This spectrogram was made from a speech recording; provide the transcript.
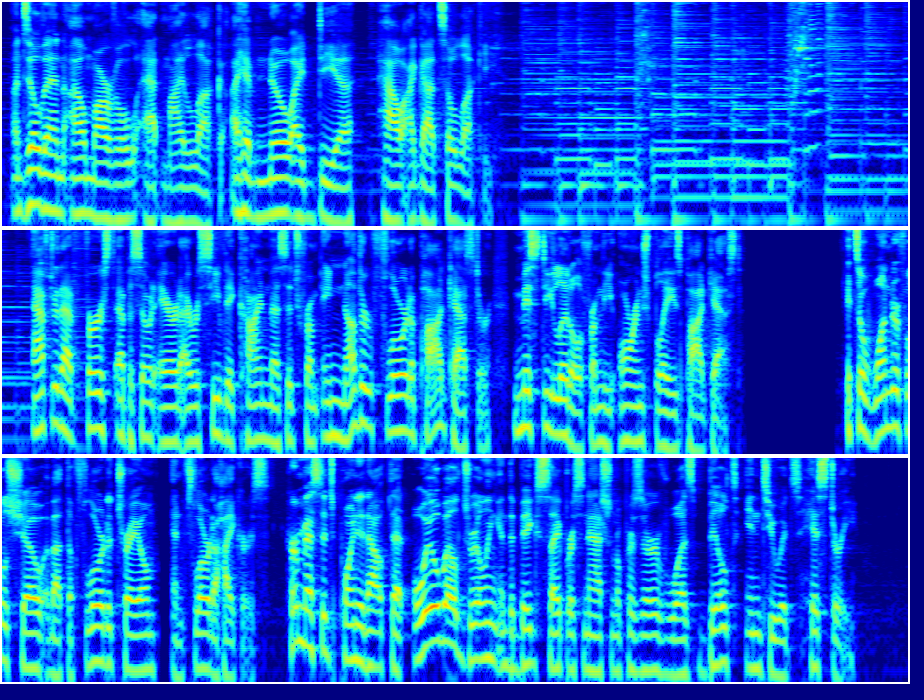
Until then, I'll marvel at my luck. I have no idea how I got so lucky. After that first episode aired, I received a kind message from another Florida podcaster, Misty Little from the Orange Blaze podcast. It's a wonderful show about the Florida Trail and Florida hikers. Her message pointed out that oil well drilling in the Big Cypress National Preserve was built into its history.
